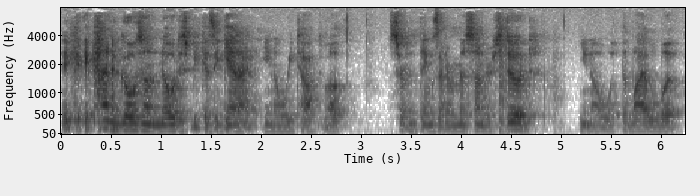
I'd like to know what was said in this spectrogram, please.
it, it kind of goes unnoticed because again, I you know we talked about certain things that are misunderstood, you know, with the Bible, but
